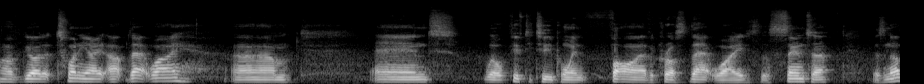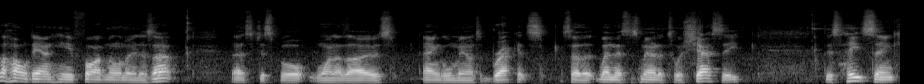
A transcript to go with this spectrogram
I've got it 28 up that way, um, and well 52.5 across that way to the center. There's another hole down here 5 millimeters up. That's just for one of those angle mounted brackets so that when this is mounted to a chassis this heatsink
